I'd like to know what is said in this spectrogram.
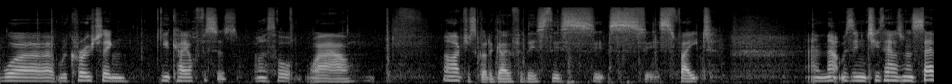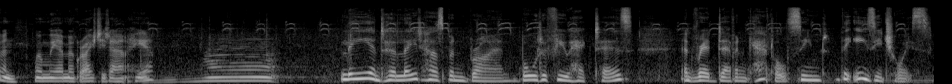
were recruiting UK officers. I thought, wow, I've just got to go for this. This it's it's fate. And that was in 2007 when we emigrated out here. Lee and her late husband Brian bought a few hectares, and Red Devon cattle seemed the easy choice.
